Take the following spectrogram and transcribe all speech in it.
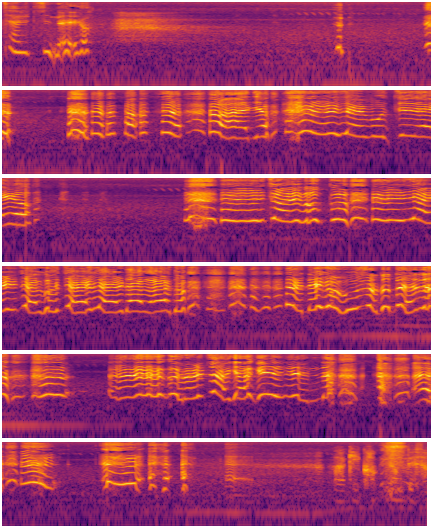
잘 지내요 잘 못 지내요. 잘 먹고, 잘 자고, 잘 살다가도 내가 웃어도 되나? 그럴 자격이 있나? 아기 걱정돼서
